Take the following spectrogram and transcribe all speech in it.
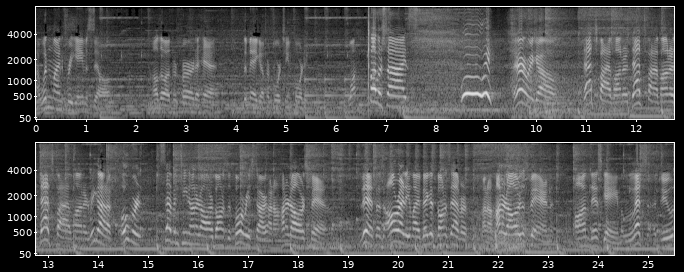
I wouldn't mind free games still, although I'd prefer to hit the Mega for 1440. One, mother size! Woo! There we go. That's 500. That's 500. That's 500. We got a over $1,700 bonus before restart on $100 spin. This is already my biggest bonus ever on $100 a spin on this game. Let's do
